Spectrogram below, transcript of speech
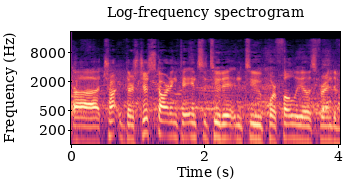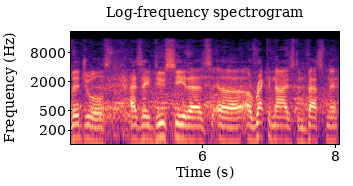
uh, try, they're just starting to institute it into portfolios for individuals as they do see it as a, a recognized investment,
